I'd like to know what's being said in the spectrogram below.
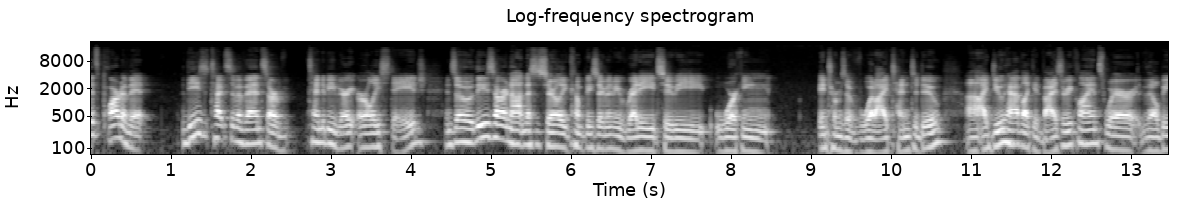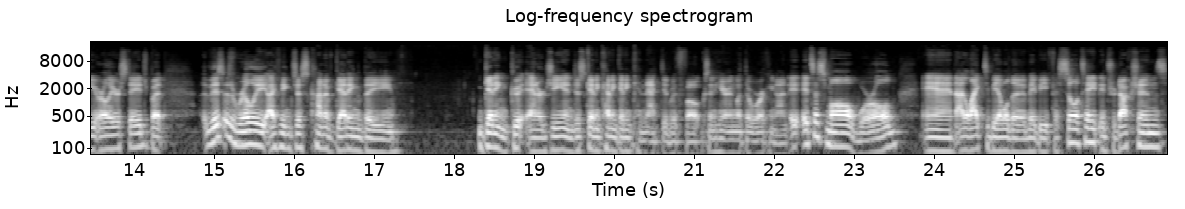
It's part of it. These types of events are tend to be very early stage, and so these are not necessarily companies that are going to be ready to be working in terms of what I tend to do. Uh, I do have like advisory clients where they'll be earlier stage, but this is really, I think, just kind of getting the getting good energy and just getting kind of getting connected with folks and hearing what they're working on. It, it's a small world, and I like to be able to maybe facilitate introductions.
